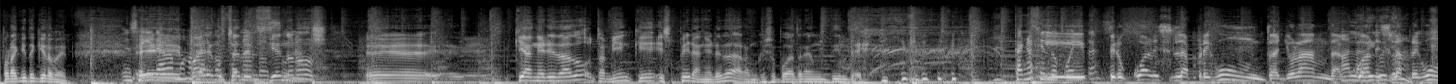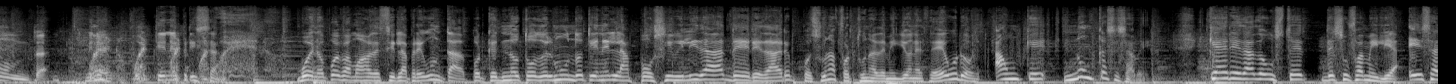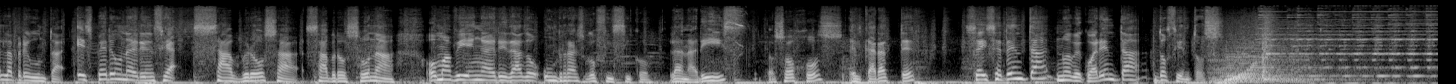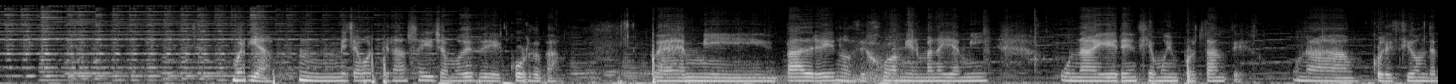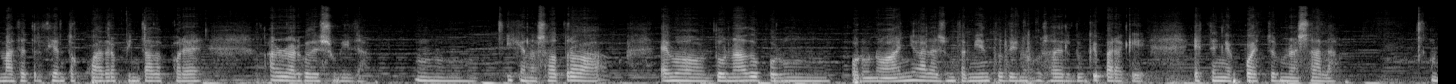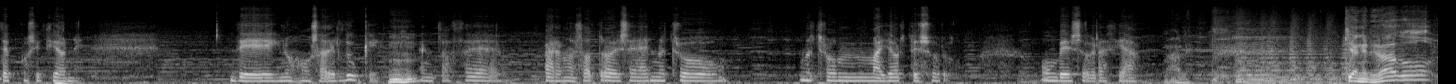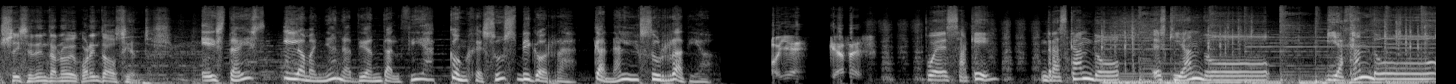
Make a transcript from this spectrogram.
por aquí te quiero ver. Enseguida vamos a hablar vayan con ustedes Fernando diciéndonos eh, qué han heredado, también qué esperan heredar, aunque eso pueda tener un tinte. ¿Están haciendo Eh, cuentas? pero ¿cuál es la pregunta, Yolanda? Ah, ¿la ¿Cuál es ya? la pregunta? Mira, bueno, tiene bueno, prisa. bueno, Bueno, pues vamos a decir la pregunta, porque no todo el mundo tiene la posibilidad de heredar pues una fortuna de millones de euros, aunque nunca se sabe. ¿Qué ha heredado usted de su familia? Esa es la pregunta. ¿Espera una herencia sabrosa, sabrosona, o más bien ha heredado un rasgo físico? La nariz, los ojos, el carácter. 670 940 200. Buen día, me llamo Esperanza y llamo desde Córdoba. Pues mi padre nos dejó a mi hermana y a mí una herencia muy importante, una colección de más de 300 cuadros pintados por él a lo largo de su vida Mm, y que nosotros ah, hemos donado por, un- por unos años al ayuntamiento de Hinojosa del Duque para que estén expuestos en una sala de exposiciones de Hinojosa del Duque. Entonces, para nosotros ese es nuestro, nuestro mayor tesoro. Un beso, gracias. Vale. Que han heredado 670 940 200. Esta es La mañana de Andalucía con Jesús Vigorra, Canal Sur Radio. Oye, ¿qué haces? Pues aquí, rascando, esquiando, viajando,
